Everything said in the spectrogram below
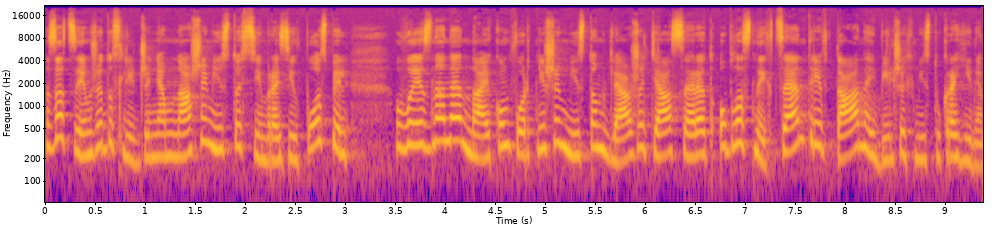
За цим же дослідженням наше місто сім разів поспіль визнане найкомфортнішим містом для життя серед обласних центрів та найбільших міст України.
